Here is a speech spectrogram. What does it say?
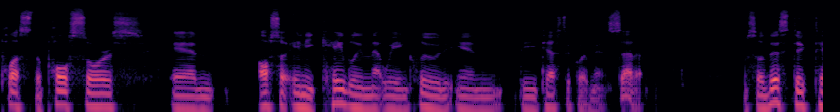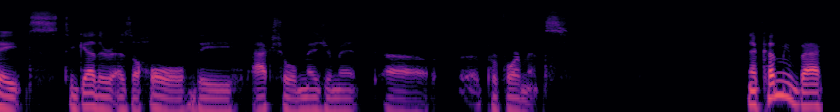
plus the pulse source and also any cabling that we include in the test equipment setup. So this dictates together as a whole the actual measurement uh, performance. Now coming back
